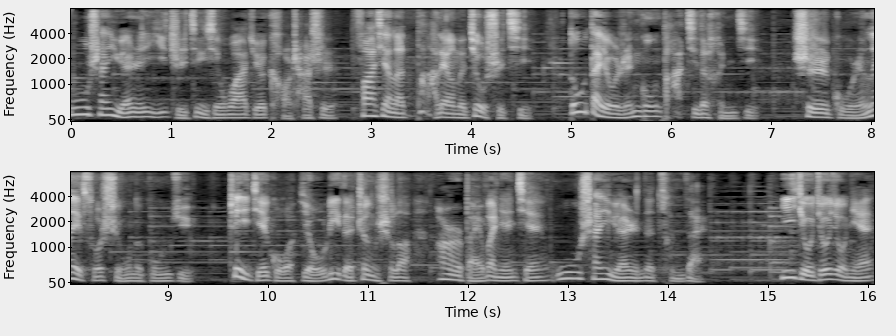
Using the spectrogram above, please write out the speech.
巫山猿人遗址进行挖掘考察时，发现了大量的旧石器，都带有人工打击的痕迹，是古人类所使用的工具。这一结果有力地证实了二百万年前巫山猿人的存在。一九九九年，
